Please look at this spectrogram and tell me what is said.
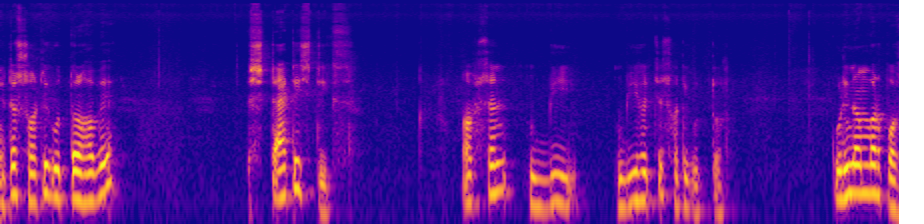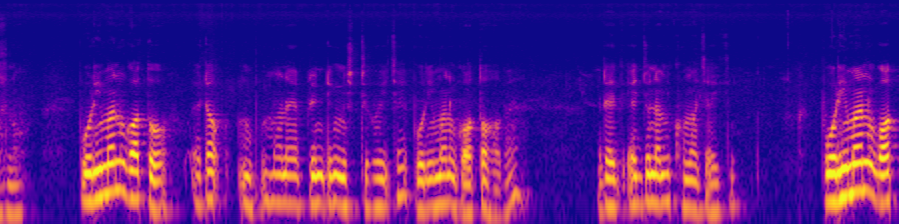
এটা সঠিক উত্তর হবে স্ট্যাটিস্টিক্স অপশান বি বি হচ্ছে সঠিক উত্তর কুড়ি নম্বর প্রশ্ন, পরিমাণগত, এটা মানে প্রিন্টিং মিস্টেক হয়েছে, পরিমাণগত হবে? এটা এর জন্য আমি ক্ষমা চাইছি পরিমাণগত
